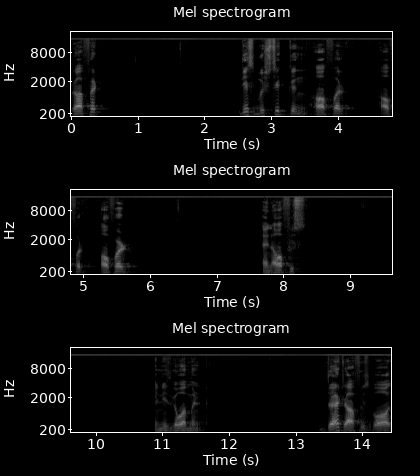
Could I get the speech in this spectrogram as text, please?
پرافٹ دس مشرق king offer offer offered and office his government that office was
